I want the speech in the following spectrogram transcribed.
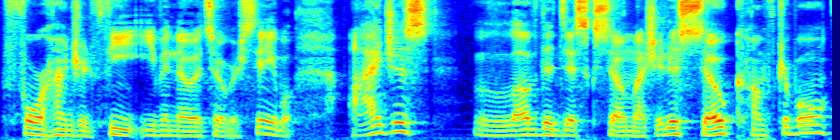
400 feet even though it's overstable. I just love the disc so much. It is so comfortable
